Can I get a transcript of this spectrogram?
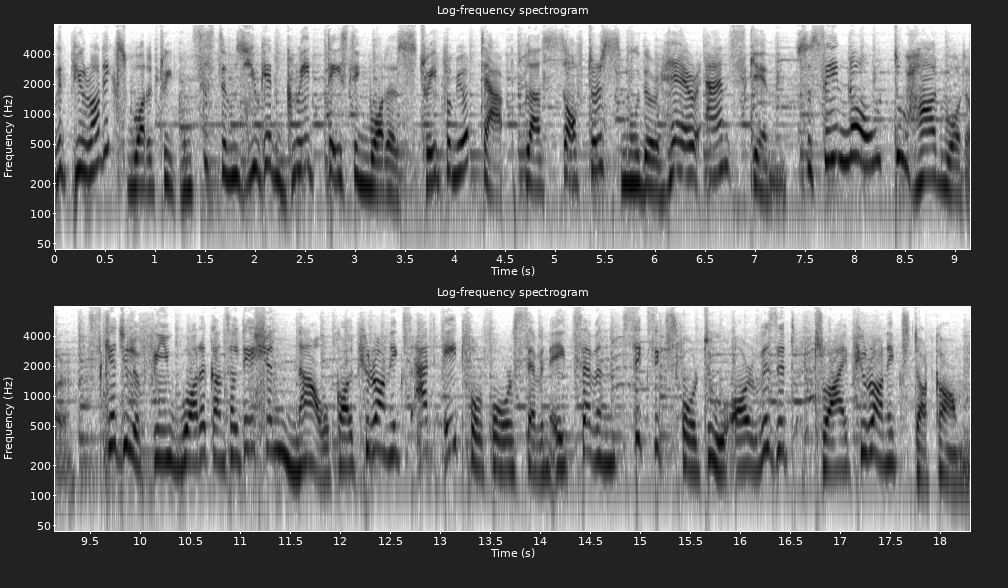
with Puronics water treatment system you get great tasting water softer smoother to hard water free water consultation now call Puronics eight eight four four seven eight seven six six four two or visit try Puronics dot com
